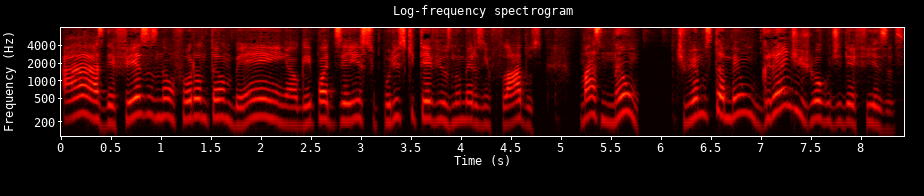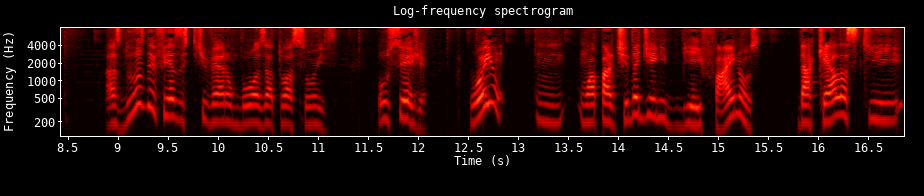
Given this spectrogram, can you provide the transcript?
ah, as defesas não foram tão bem, alguém pode dizer isso, por isso que teve os números inflados, mas não. Tivemos também um grande jogo de defesas. As duas defesas tiveram boas atuações. Ou seja, foi um, um, uma partida de NBA Finals daquelas que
